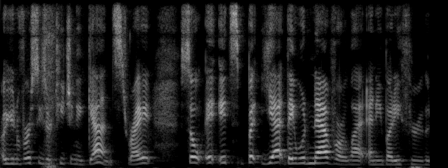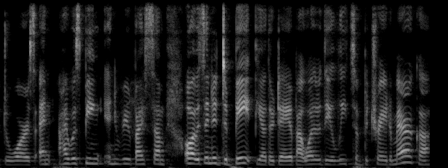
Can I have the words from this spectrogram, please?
our universities are teaching against, right? So it, it's, but yet they would never let anybody through the doors. And I was being interviewed by some, oh, I was in a debate the other day about whether the elites have betrayed America.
